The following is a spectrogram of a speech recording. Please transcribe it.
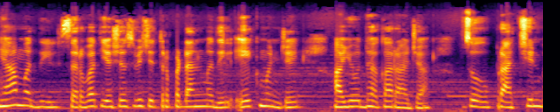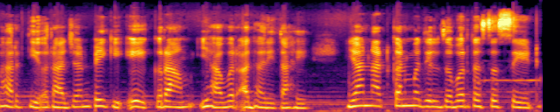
ह्यामधील सर्वात यशस्वी चित्रपटांमधील एक म्हणजे अयोध्या का राजा जो प्राचीन भारतीय राजांपैकी एक राम ह्यावर आधारित आहे. या नाटकांमधील जबरदस्त सेट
